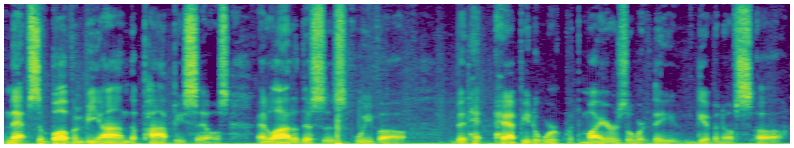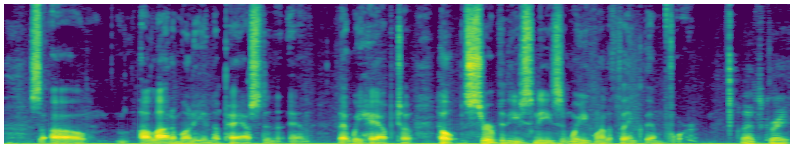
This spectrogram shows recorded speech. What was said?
and that's above and beyond the poppy sales. And a lot of this is we've uh, been ha- happy to work with Meijers over. They've given us uh, uh, a lot of money in the past, and, and that we have to help serve these needs, and we want to thank them for it. That's great.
